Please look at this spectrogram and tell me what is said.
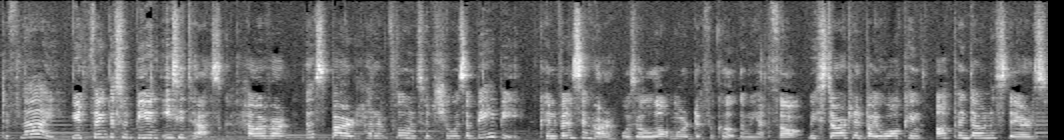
to fly. You'd think this would be an easy task, however, this bird hadn't flown since she was a baby. Convincing her was a lot more difficult than we had thought. We started by walking up and down the stairs,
